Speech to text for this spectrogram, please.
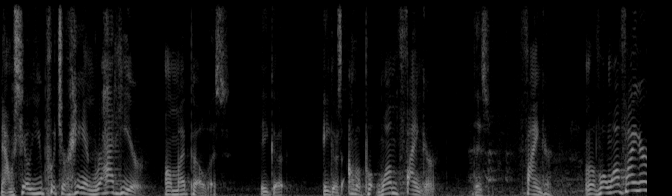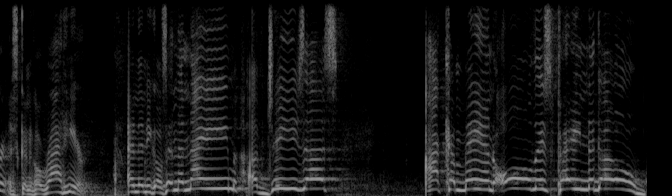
Now, Michelle, you put your hand right here on my pelvis. He goes, he goes I'm going to put one finger, this finger. I'm going to put one finger, and it's going to go right here. And then he goes, In the name of Jesus, I command all this pain to go.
